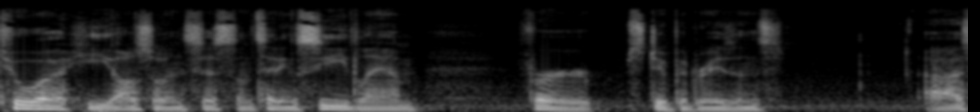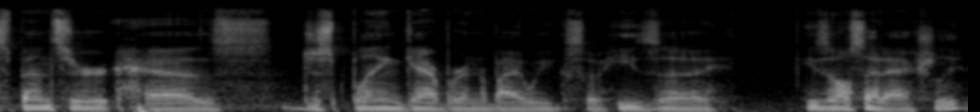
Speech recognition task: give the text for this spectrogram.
Tua. He also insists on sitting CeeDee Lamb for stupid reasons. Uh, Spencer has just Blaine Gabbert in the bye week, so he's uh he's all set actually.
